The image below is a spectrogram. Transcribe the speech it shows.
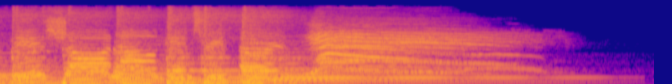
Bersama.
